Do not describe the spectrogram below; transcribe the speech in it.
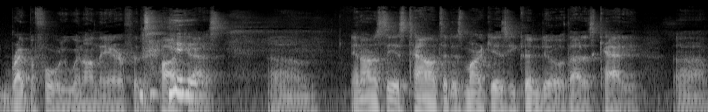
right before we went on the air for this podcast. Um, and honestly as talented as Mark is he couldn't do it without his caddy. Um,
